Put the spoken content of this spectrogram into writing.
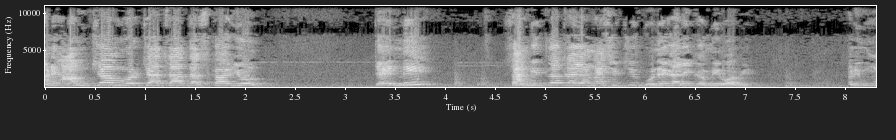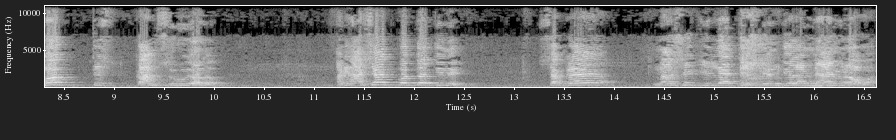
आणि आमच्या मोर्चाचा दसका घेऊन त्यांनी सांगितलं का या नाशिकची गुन्हेगारी कमी व्हावी. आणि मग ते काम सुरू झालं. आणि अशाच पद्धतीने सगळ्या नाशिक जिल्ह्यातील जनतेला न्याय मिळावा.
